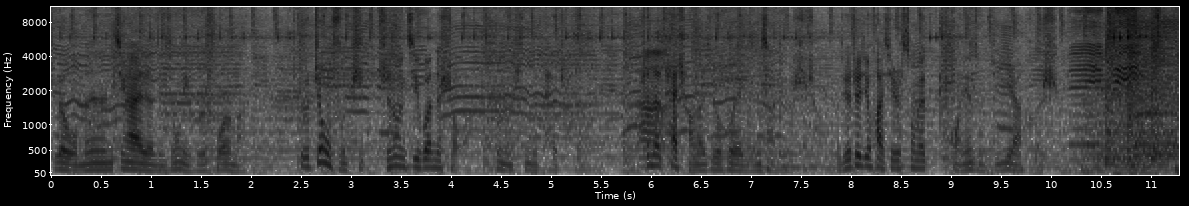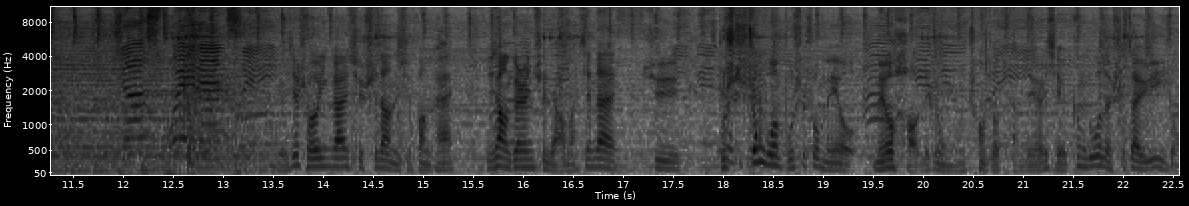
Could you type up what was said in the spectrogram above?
这个我们敬爱的李总理不是说了吗？这个政府职职能机关的手啊，不能伸得太长，伸得太长了就会影响这个市场。我觉得这句话其实送给广电总局依然合适。有些时候应该去适当的去放开，就像我跟人去聊嘛，现在去不是中国不是说没有没有好的这种创作团队，而且更多的是在于一种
